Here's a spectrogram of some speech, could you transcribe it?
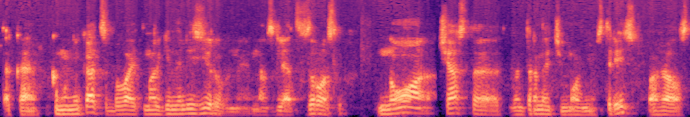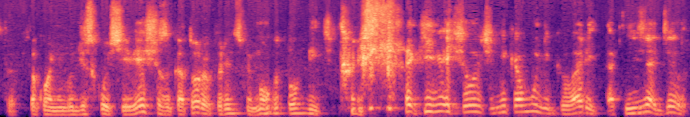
такая коммуникация бывает маргинализированная, на взгляд взрослых. Но часто в интернете можно встретить, пожалуйста, в какой-нибудь дискуссии вещи, за которые, в принципе, могут убить. То есть такие вещи лучше никому не говорить. Так нельзя делать.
